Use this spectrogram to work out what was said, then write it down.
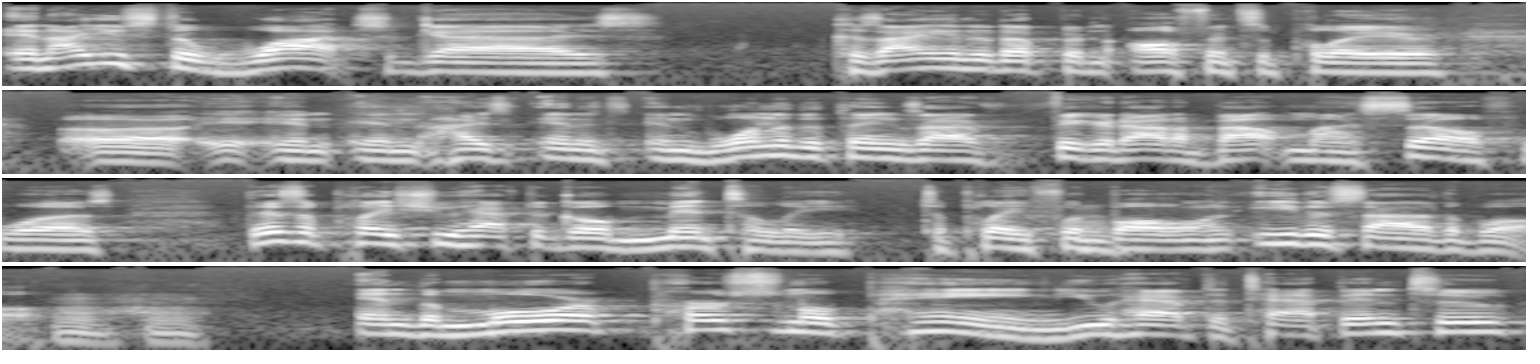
and I used to watch guys, because I ended up an offensive player uh, in in high, and, and one of the things I figured out about myself was there's a place you have to go mentally to play football mm-hmm. on either side of the ball. Mm-hmm. And the more personal pain you have to tap into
